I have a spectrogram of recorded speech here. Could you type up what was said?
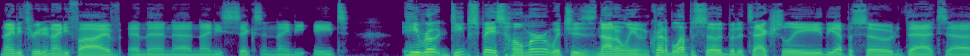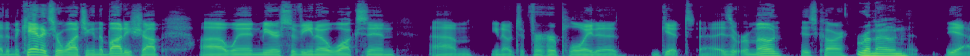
93 to 95, and then uh, 96 and 98. He wrote Deep Space Homer, which is not only an incredible episode, but it's actually the episode that uh, the mechanics are watching in the body shop uh, when Mira Sorvino walks in, um, you know, to, for her ploy to get, uh, is it Ramon, his car? Ramon. Yeah.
